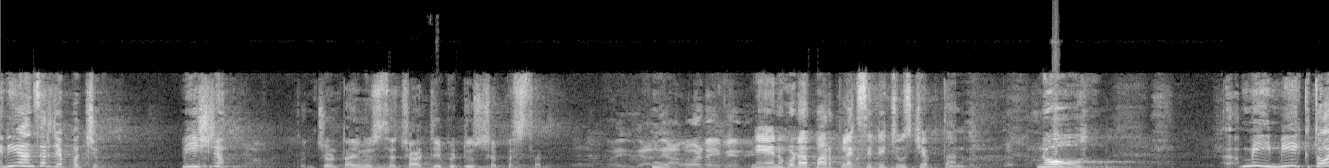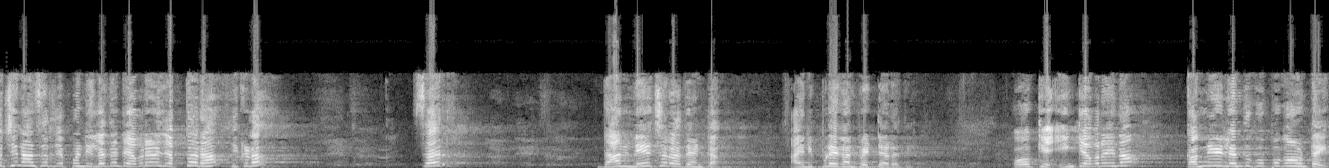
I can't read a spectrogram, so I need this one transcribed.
ఎనీ ఆన్సర్ చెప్పొచ్చు. మీ ఇష్టం. కొంచెం టైం ఇస్తే చాట్ జీపీ చూసి చెప్పేస్తాను. అదే అలవాటు అయిపోయింది. నేను కూడా పర్ప్లెక్సిటీ చూసి చెప్తాను. నో మీ మీకు తోచిన ఆన్సర్ చెప్పండి లేదంటే ఎవరైనా చెప్తారా ఇక్కడ? సార్ దాని నేచర్ అదంట. ఆయన ఇప్పుడే కనిపెట్టారు అది. ఓకే ఇంకెవరైనా? కన్నీళ్ళు ఎందుకు ఉప్పగా ఉంటాయి?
